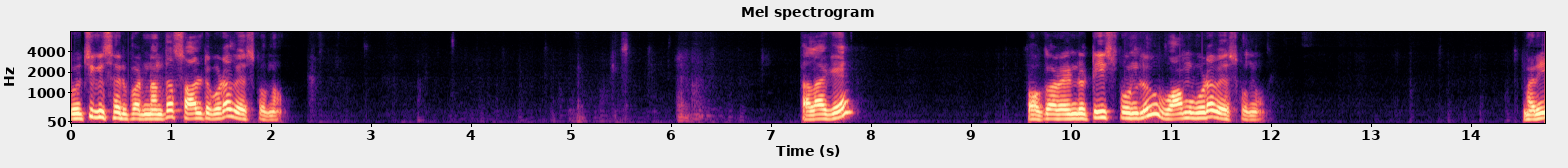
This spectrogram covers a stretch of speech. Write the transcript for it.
రుచికి సరిపడినంత సాల్ట్ కూడా వేసుకుందాం. అలాగే ఒక రెండు టీ స్పూన్లు వాము కూడా వేసుకుందాం. మరీ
